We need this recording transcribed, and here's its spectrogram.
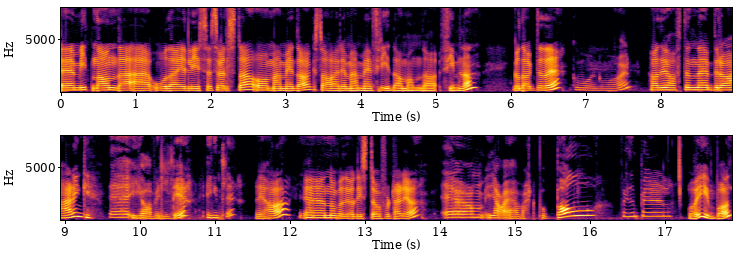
Eh, mitt navn det er Oda Elise Svelstad, og med meg i dag så har jeg med meg Frida Amanda Fimland. God dag til deg. God morgen, god morgen. Har du hatt en eh, bra helg? Eh, ja, veldig, egentlig. Ja. Eh, noe du har lyst til å fortelle? Um, ja, jeg har vært på ball, for eksempel. Oi, ball.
